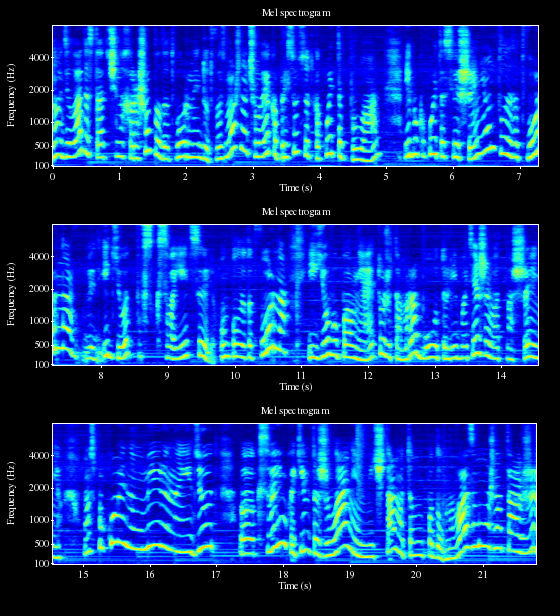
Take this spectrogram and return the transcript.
но дела достаточно хорошо, плодотворно идут. Возможно, у человека присутствует какой-то план, либо какое-то свершение, он плодотворно идет к своей цели. Он плодотворно ее выполняет, тоже там работу, либо те же в отношениях. Он спокойно, умеренно идет э, к своим каким-то желаниям, мечтам и тому подобное. Возможно, также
